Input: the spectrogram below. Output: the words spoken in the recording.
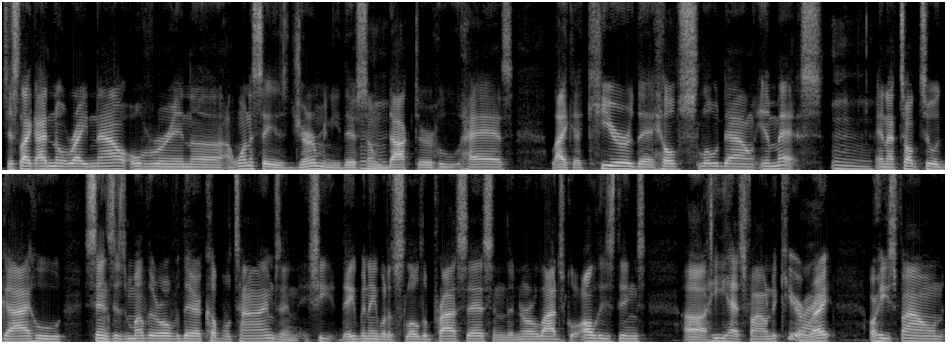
Just like I know right now over in uh, I want to say it's Germany, there's Mm-hmm. some doctor who has like a cure that helps slow down MS. Mm. And I talked to a guy who sends his mother over there a couple times, and she they've been able to slow the process and the neurological all these things. Uh, he has found a cure, right. Right. Or he's found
